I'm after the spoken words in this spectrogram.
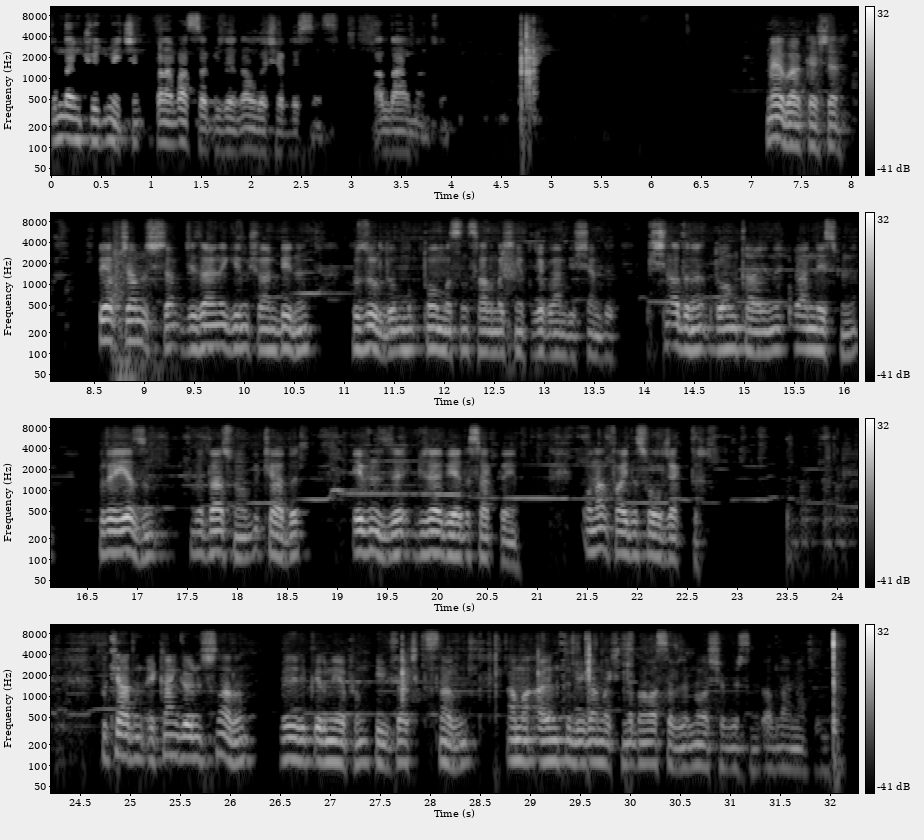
Bunların çözümü için bana WhatsApp üzerinden ulaşabilirsiniz. Allah'a emanet olun. Merhaba arkadaşlar. Bu yapacağımız işlem cezaevine girmiş olan birinin huzurlu, mutlu olmasını sağlamak için yapılacak olan bir işlemdir. Kişinin adını, doğum tarihini ve anne ismini buraya yazın ve daha sonra bu kağıdı evinizde güzel bir yerde saklayın. Ona faydası olacaktır. Bu kağıdın ekran görüntüsünü alın ve dediklerimi yapın. Bilgisayar çıktısını alın. Ama ayrıntılı bilgi almak için de bana WhatsApp üzerinden ulaşabilirsiniz. Allah'a emanet olun.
